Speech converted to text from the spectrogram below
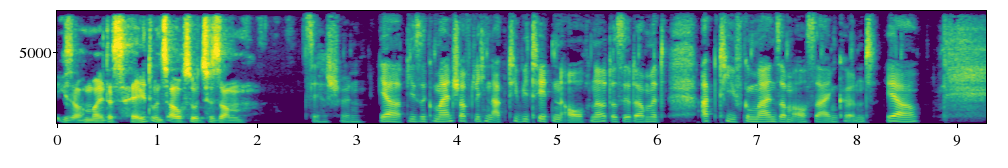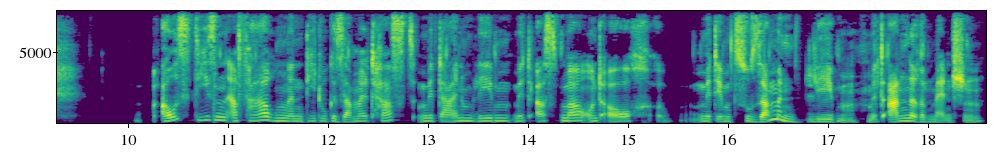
ich sage mal, das hält uns auch so zusammen. Sehr schön. Ja, diese gemeinschaftlichen Aktivitäten auch, ne, dass ihr damit aktiv gemeinsam auch sein könnt. Ja. Aus diesen Erfahrungen, die du gesammelt hast mit deinem Leben mit Asthma und auch mit dem Zusammenleben mit anderen Menschen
